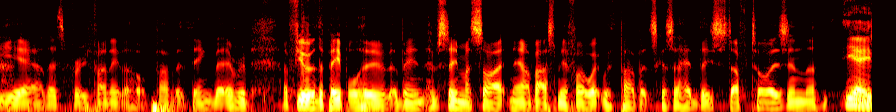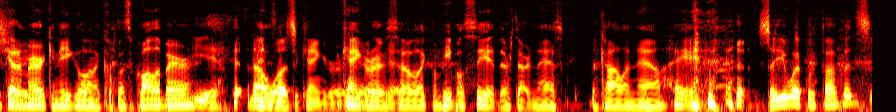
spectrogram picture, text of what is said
yeah, that's pretty funny the whole puppet thing. But every a few of the people who have been have seen my site now have asked me if I work with puppets because I had these stuffed toys in the Yeah, in he's the got an. American eagle and a, was a koala bear. Yeah, no, it was a kangaroo. yeah, kangaroo. yeah. So like when people see it, they're starting to ask Colin now, "Hey." so you work with puppets?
